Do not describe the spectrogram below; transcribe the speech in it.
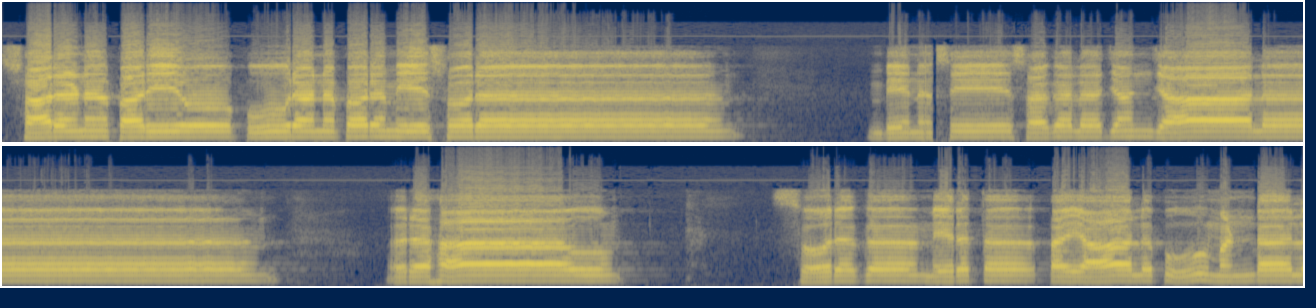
ਸ਼ਰਨ ਪਰਿਓ ਪੂਰਨ ਪਰਮੇਸ਼ਵਰ। ਬਿਨ ਸੇ ਸਗਲ ਜੰਜਾਲ। ਰਹਾਉ ਸੁਰਗ ਮਿਰਤ ਪਿਆਲ ਭੂ ਮੰਡਲ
